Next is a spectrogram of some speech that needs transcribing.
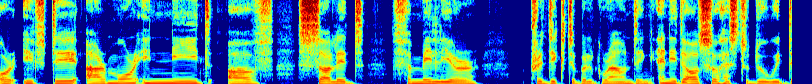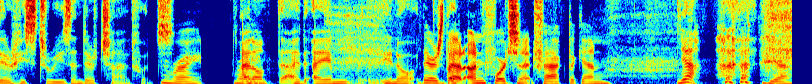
or if they are more in need of solid, familiar, predictable grounding. And it also has to do with their histories and their childhoods. Right. Right. I don't, I, I am, you know. There's but- that unfortunate fact again. Yeah. Yeah.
